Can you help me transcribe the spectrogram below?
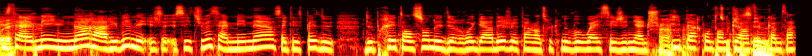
Ouais. et ça met une heure à arriver, mais je- si tu veux, ça m'énerve cette espèce de, de prétention de dire regardez, je vais faire un truc nouveau, ouais, c'est génial. Je suis hyper contente qu'un film comme ça,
